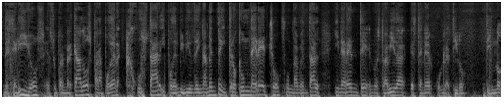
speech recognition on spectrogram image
de cerillos en supermercados para poder ajustar y poder vivir dignamente y creo que un derecho fundamental inherente en nuestra vida es tener un retiro digno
